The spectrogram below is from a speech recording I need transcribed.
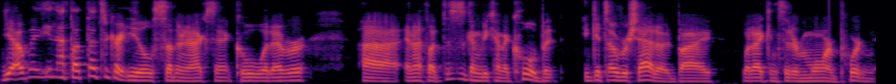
Yeah, I, mean, I thought that's a great little Southern accent, cool, whatever. Uh, and I thought this is going to be kind of cool, but it gets overshadowed by what I consider more important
